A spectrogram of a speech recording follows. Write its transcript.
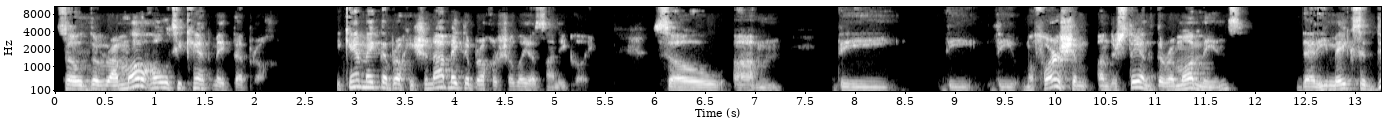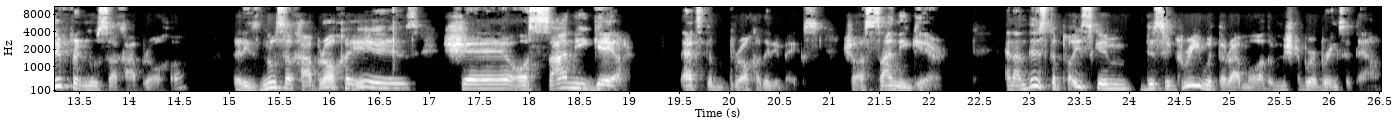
so the Ramah holds he can't make that bracha. He can't make the bracha. He should not make the bracha shalei asani goy. So um, the the the Mefarshim understand that the Ramah means that he makes a different nusach habrocha. That his nusach habrocha is she osani ger. That's the bracha that he makes. She osani ger. And on this, the Paiskim disagree with the Ramah. The Mishnah Berurah brings it down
